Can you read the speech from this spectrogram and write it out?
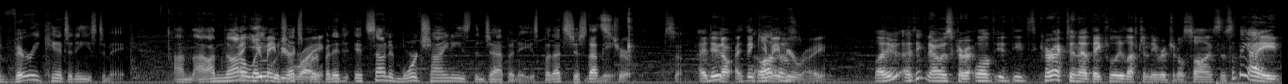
very Cantonese to me. I'm, I'm not a Uh, language expert, right. but it, it sounded more Chinese than Japanese. But that's just That's me. true. So I do. No, I think you may of- be right. Well, I, do- I think Noah's correct. Well, it, it's correct in that they clearly left in the original songs, and something I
